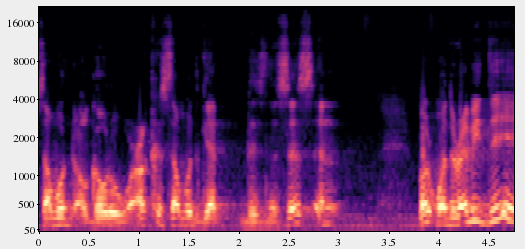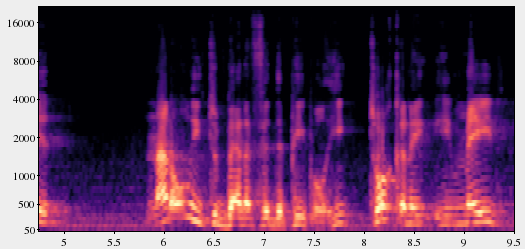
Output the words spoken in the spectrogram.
some would go to work, some would get businesses, and but what the Rebbe did, not only to benefit the people, he took and he, he made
